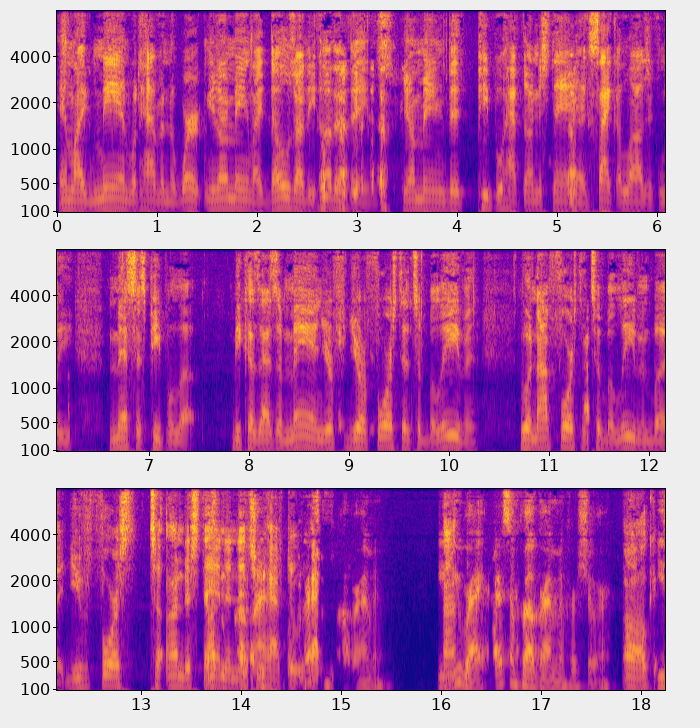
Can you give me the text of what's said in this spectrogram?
and like men with having to work you know what i mean? Like those are the other things you know what i mean that people have to understand that psychologically messes people up. Because as a man you're you're forced into believing. Well not forced into believing but you're forced to understanding that you have to programming. You? You're right. There's some programming for sure. oh okay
